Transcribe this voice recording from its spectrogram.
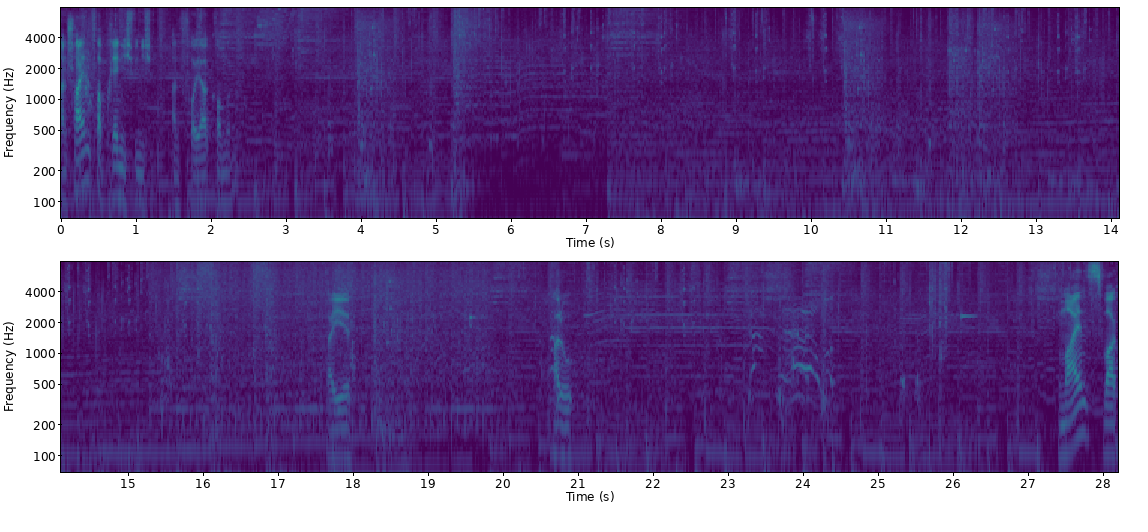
Anscheinend verbrenne ich, wenn ich an Feuer komme. Geil. Hallo. Nummer eins war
